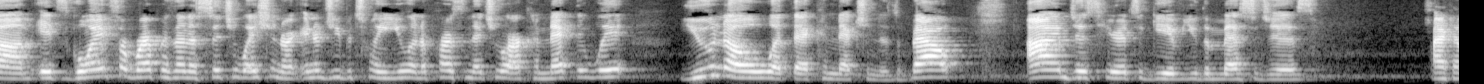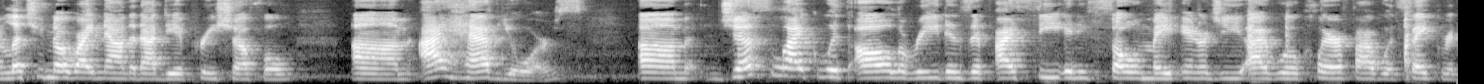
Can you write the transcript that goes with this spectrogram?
Um, it's going to represent a situation or energy between you and the person that you are connected with. You know what that connection is about. I'm just here to give you the messages. I can let you know right now that I did pre shuffle. Um, I have yours. Um, just like with all the readings, if I see any soulmate energy, I will clarify with sacred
